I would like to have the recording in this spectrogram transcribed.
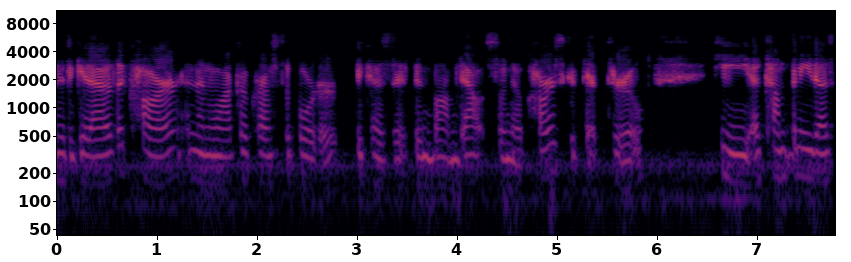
we had to get out of the car and then walk across the border because it had been bombed out, so no cars could get through. He accompanied us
